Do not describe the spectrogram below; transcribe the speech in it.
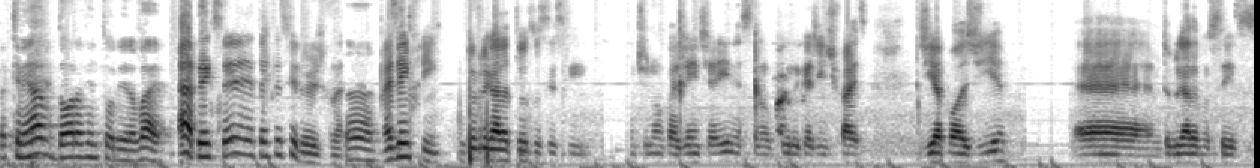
É que nem a Dora Aventureira, vai. ah, tem que ser, tem que ser cirúrgico, né? Ah, Mas enfim, muito obrigado a todos vocês que continuam com a gente aí nessa loucura que a gente faz dia após dia. É, muito obrigado a vocês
